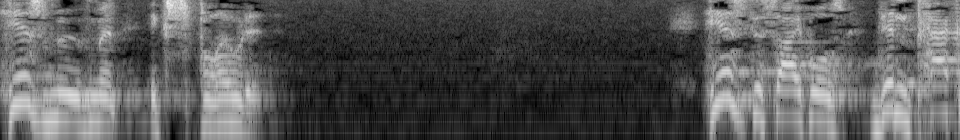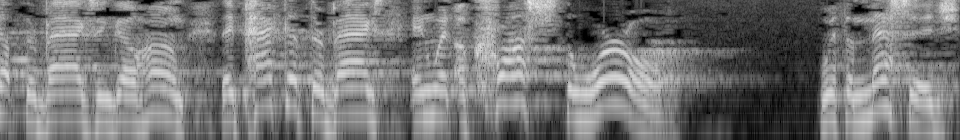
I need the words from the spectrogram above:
His movement exploded. His disciples didn't pack up their bags and go home. They packed up their bags and went across the world with a message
